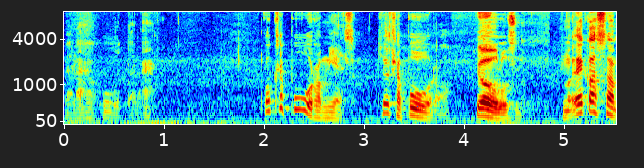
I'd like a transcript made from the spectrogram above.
Mä lähden huutelemaan. Onko se puuromies? Syöksä sä puuroa? Joulusi. No ekassa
